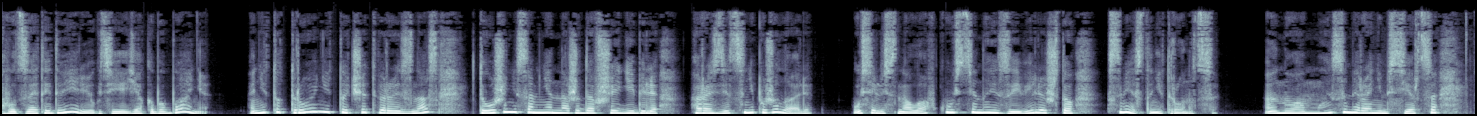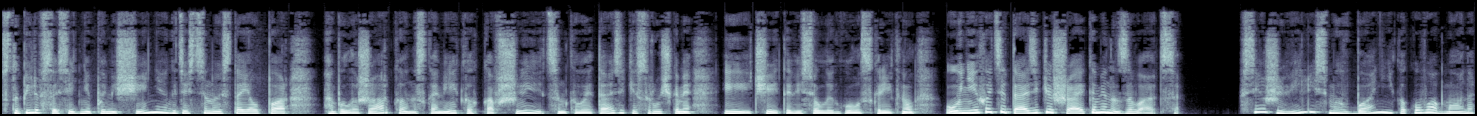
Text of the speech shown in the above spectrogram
вот за этой дверью, где якобы баня. А не то трое, не то четверо из нас, тоже, несомненно, ожидавшие гибели, раздеться не пожелали. Уселись на лавку у стены и заявили, что с места не тронутся. Ну а мы замиранием сердца вступили в соседнее помещение, где стеной стоял пар. Было жарко, на скамейках ковши, цинковые тазики с ручками, и чей-то веселый голос крикнул «У них эти тазики шайками называются». Все оживились, мы в бане, никакого обмана,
